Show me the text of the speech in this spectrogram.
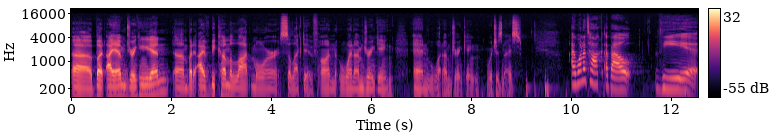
Uh, but I am drinking again. Um, but I've become a lot more selective on when I'm drinking and what I'm drinking, which is nice. I want to talk about the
